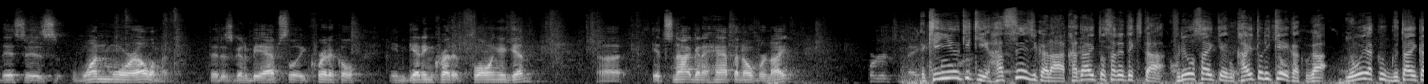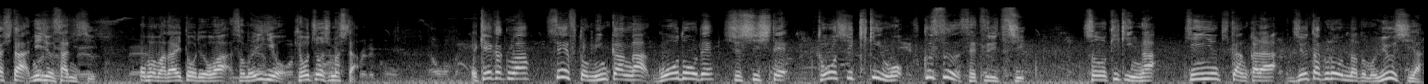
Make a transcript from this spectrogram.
this is one more element that is going to be absolutely critical in getting credit flowing again. Uh, it's not going to happen overnight. 金融危機発生時から課題とされてきた不良債権買取計画がようやく具体化した23日オバマ大統領はその意義を強調しました計画は政府と民間が合同で出資して投資基金を複数設立しその基金が金融機関から住宅ローンなどの融資や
